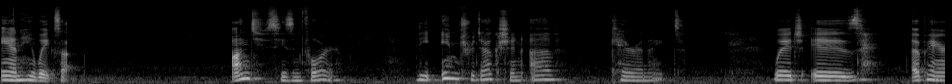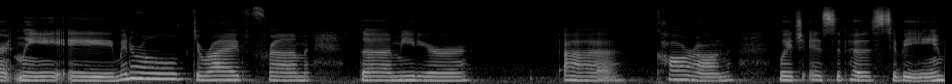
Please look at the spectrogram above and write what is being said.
And he wakes up. On to season four the introduction of Kharonite, which is apparently a mineral derived from the meteor uh, Charon, which is supposed to be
